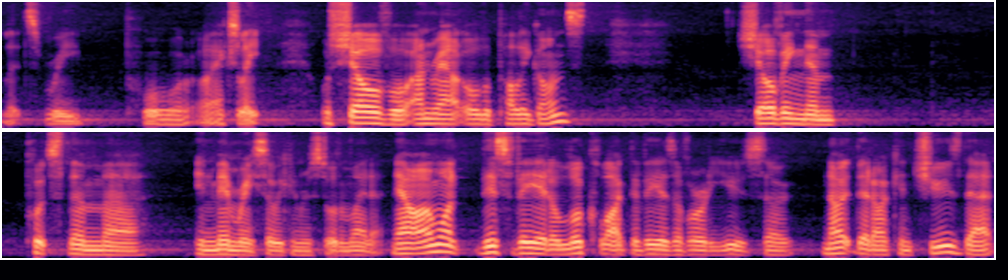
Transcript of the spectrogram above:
let's re-pour, or actually we'll shelve or unroute all the polygons. Shelving them puts them uh, in memory so we can restore them later. Now I want this via to look like the vias I've already used. So note that I can choose that.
